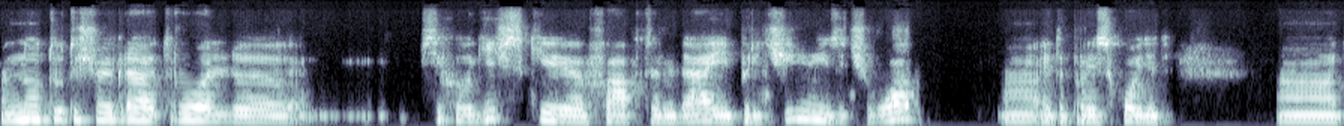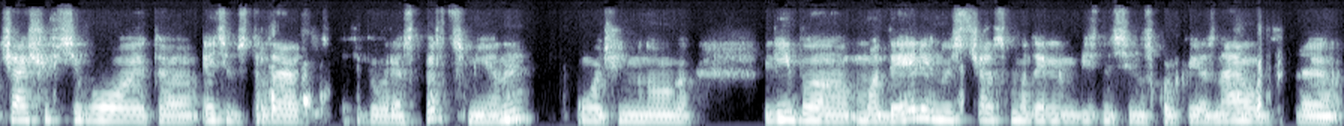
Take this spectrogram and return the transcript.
Но тут еще играют роль э, психологические факторы, да, и причины, из-за чего это происходит. А, чаще всего это, этим страдают, кстати говоря, спортсмены, очень много, либо модели, но сейчас в модельном бизнесе, насколько я знаю, уже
